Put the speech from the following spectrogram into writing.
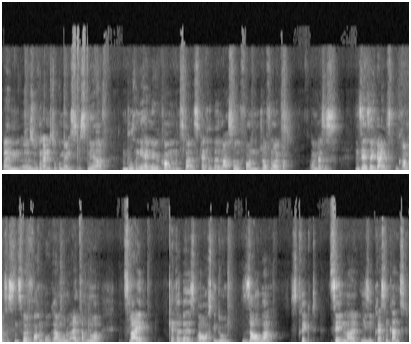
beim äh, Suchen eines Dokuments ist mir ein Buch in die Hände gekommen und zwar das Kettlebell Muscle von Geoff Neupert. Und das ist ein sehr, sehr geiles Programm. Es ist ein 12-Wochen-Programm, wo du einfach nur zwei Kettlebells brauchst, die du sauber, strikt, zehnmal easy pressen kannst.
